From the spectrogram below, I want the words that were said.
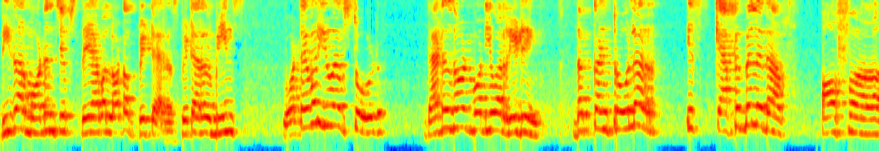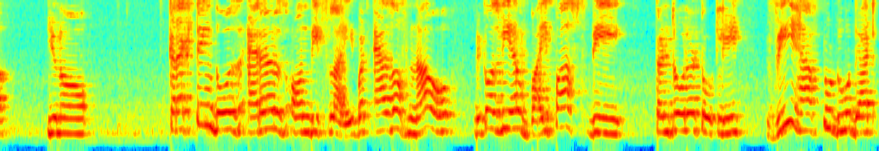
these are modern chips they have a lot of bit errors. Bit error means whatever you have stored that is not what you are reading. The controller is capable enough of uh, you know correcting those errors on the fly. But as of now because we have bypassed the controller totally we have to do that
